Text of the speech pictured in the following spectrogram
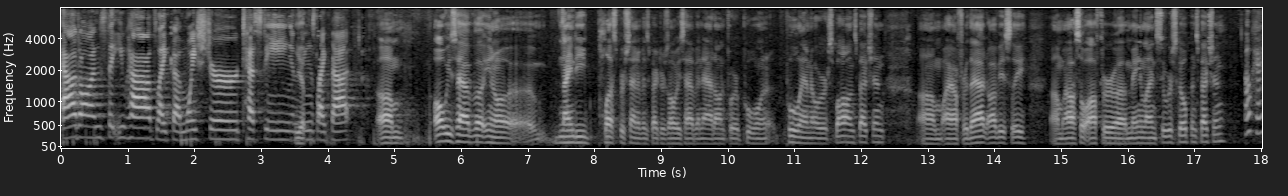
add-ons that you have, like uh, moisture testing and Yep. things like that? always have, uh, you know, uh, 90 plus percent of inspectors always have an add-on for a pool, and- pool and or spa inspection. Um, I offer that, obviously. Um, I also offer a mainline sewer scope inspection. Okay,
